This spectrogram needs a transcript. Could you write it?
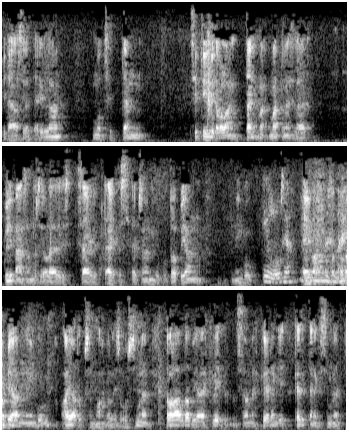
pitää asioita erillään, mutta sitten sit silti tavallaan, tai mä, mä ajattelen sillä, että ylipäänsä on tosi oleellista säilyttää itse se niin utopian niin kuin, Illuusio. Ei vaan niin utopian niin kuin, ajatuksen mahdollisuus. Semmoinen tavallaan utopia ehkä, se on ehkä jotenkin käsitteenäkin semmoinen, että,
